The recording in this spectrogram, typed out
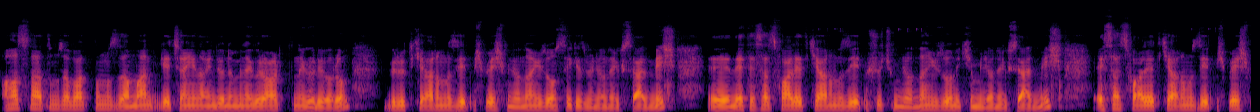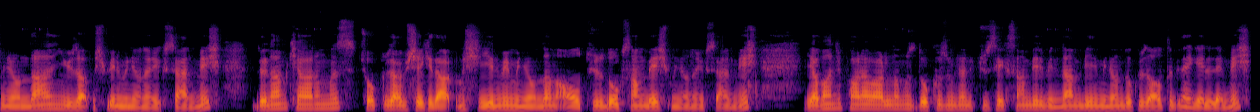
Hasılatımıza baktığımız zaman geçen yıl aynı dönemine göre arttığını görüyorum. Brüt karımız 75 milyondan 118 milyona yükselmiş. E, net esas faaliyet karımız 73 milyondan 112 milyona yükselmiş. Esas faaliyet karımız 75 milyondan 161 milyona yükselmiş. Dönem karımız çok güzel bir şekilde artmış. 20 milyondan 695 milyona yükselmiş. Yabancı para varlığımız 9 milyon 381 binden 1 milyon 906 bine gerilemiş.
